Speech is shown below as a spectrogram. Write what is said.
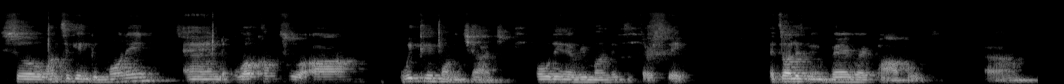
So once again, good morning and welcome to our weekly morning charge, holding every Monday to Thursday. It's always been very, very powerful. Um,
